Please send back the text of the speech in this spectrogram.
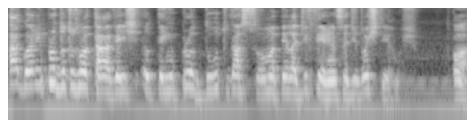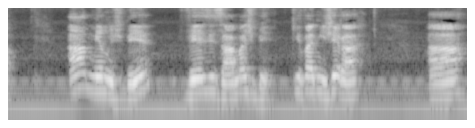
Agora, em produtos notáveis, eu tenho produto da soma pela diferença de dois termos. Ó, A menos B vezes A mais B, que vai me gerar A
